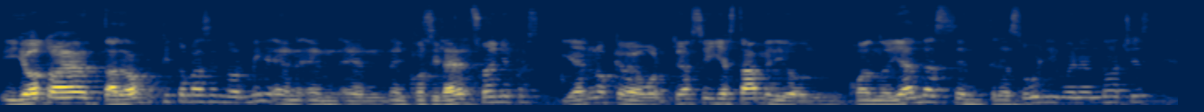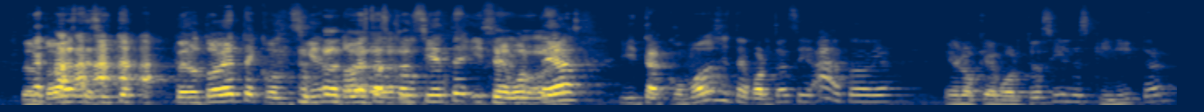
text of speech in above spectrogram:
Y. Y yo todavía tardaba un poquito más en dormir, en, en, en, en conciliar el sueño, pues. Y ya en lo que me volteó así, ya estaba medio. Cuando ya andas entre azul y buenas noches, pero todavía te sientes, pero todavía te consciente, todavía estás consciente y te Sí, volteas y te acomodas y te volteas así, ah, todavía. En lo que volteo así en la esquinita,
